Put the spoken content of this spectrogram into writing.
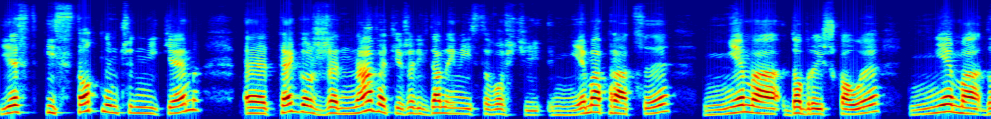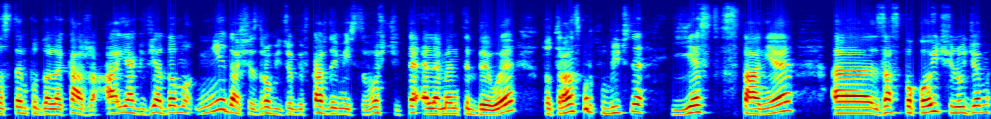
jest istotnym czynnikiem e, tego, że nawet jeżeli w danej miejscowości nie ma pracy, nie ma dobrej szkoły, nie ma dostępu do lekarza, a jak wiadomo, nie da się zrobić, żeby w każdej miejscowości te elementy były, to transport publiczny jest w stanie e, zaspokoić ludziom e,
